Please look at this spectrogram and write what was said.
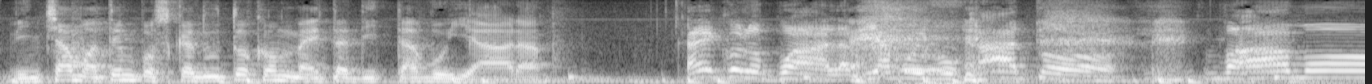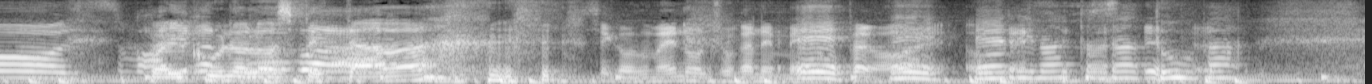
vinciamo a tempo scaduto con meta di Tavuyara. Eccolo qua, l'abbiamo evocato. Vamos! Qualcuno lo aspettava. Secondo me non gioca nemmeno, Eh, però eh, eh, è ok. arrivato Ratuva.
